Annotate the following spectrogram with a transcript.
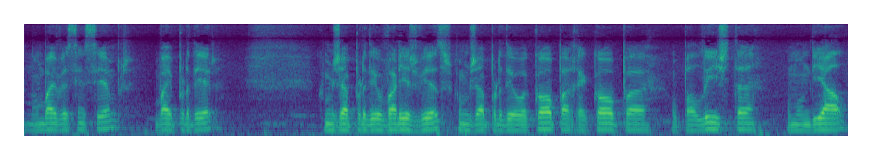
Não vai vencer sempre, vai perder, como já perdeu várias vezes, como já perdeu a Copa, a Recopa, o Paulista, o Mundial.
